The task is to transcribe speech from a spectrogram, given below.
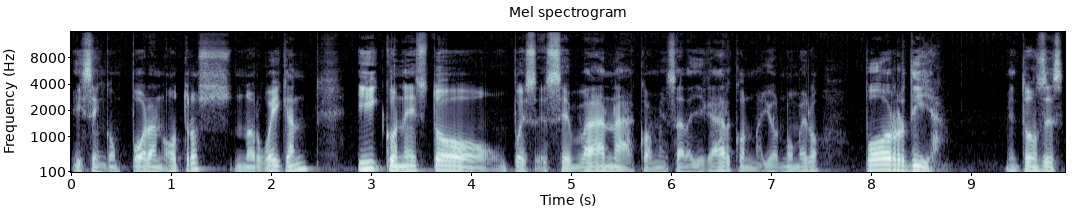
y se incorporan otros, Norwegian, y con esto pues se van a comenzar a llegar con mayor número por día. Entonces,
